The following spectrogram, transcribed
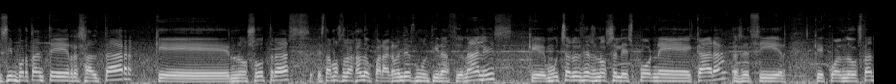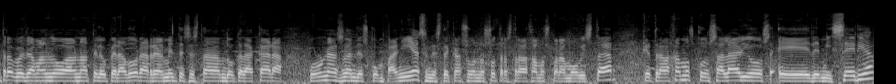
Es importante resaltar que nosotras estamos trabajando para grandes multinacionales que muchas veces no se les pone cara, es decir, que cuando están llamando a una teleoperadora realmente se está dando la cara por unas grandes compañías, en este caso nosotras trabajamos para Movistar, que trabajamos con salarios eh, de miseria,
